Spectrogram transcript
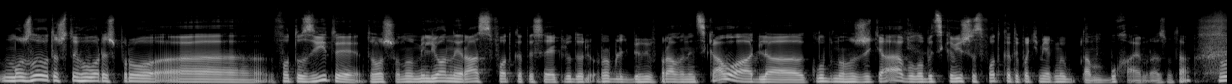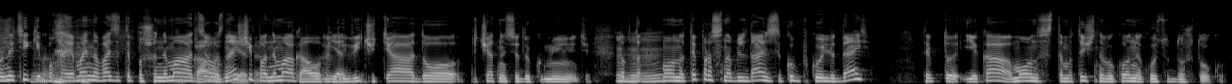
і можливо, те, що ти говориш про е, фотозвіти, того, що ну, мільйонний раз фоткатися, як люди роблять бігові вправи, не цікаво, а для клубного життя було б цікавіше сфоткати потім, як ми там бухаємо разом, так? Ну, не тільки буха, я маю на увазі, типу, що нема Каву цього, знаєш, типу, нема Каву п'єте. відчуття до причетності до ком'юніті. Тобто, мовно, ти просто наблюдаєш за кубкою людей, тобто, яка мовно систематично виконує якусь одну штуку.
